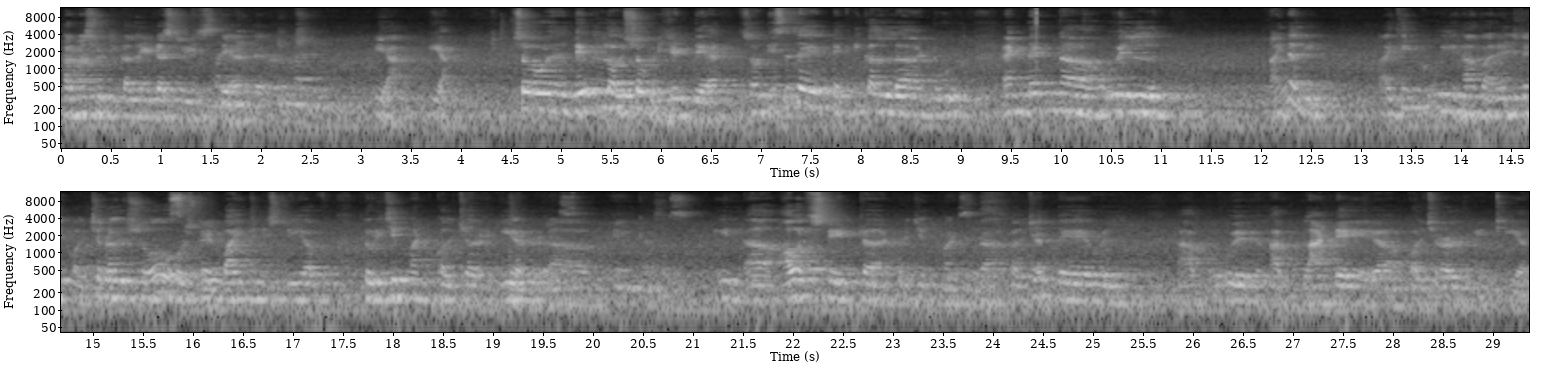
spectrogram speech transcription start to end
pharmaceutical industries there. there. Yeah, yeah. So uh, they will also visit there. So this is a technical uh, tour, and then uh, we'll finally, I think we have arranged a cultural show hosted by Ministry of Tourism and Culture here uh, in Kansas. In uh, our state uh, tourism and uh, culture. They will have we have planned a uh, cultural meet here.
